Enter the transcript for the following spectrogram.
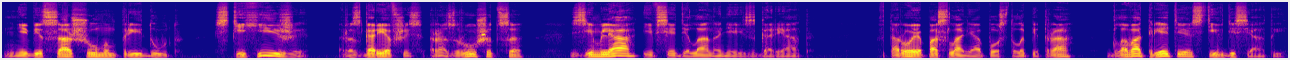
небеса шумом придут, стихии же, разгоревшись, разрушатся, земля и все дела на ней сгорят. Второе послание апостола Петра, глава 3, стих 10.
